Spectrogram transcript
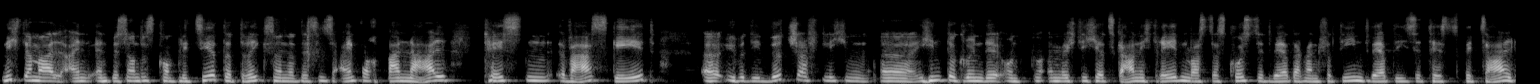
nicht einmal ein, ein besonders komplizierter Trick, sondern das ist einfach banal testen, was geht über die wirtschaftlichen äh, Hintergründe und äh, möchte ich jetzt gar nicht reden, was das kostet, wer daran verdient, wer diese Tests bezahlt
